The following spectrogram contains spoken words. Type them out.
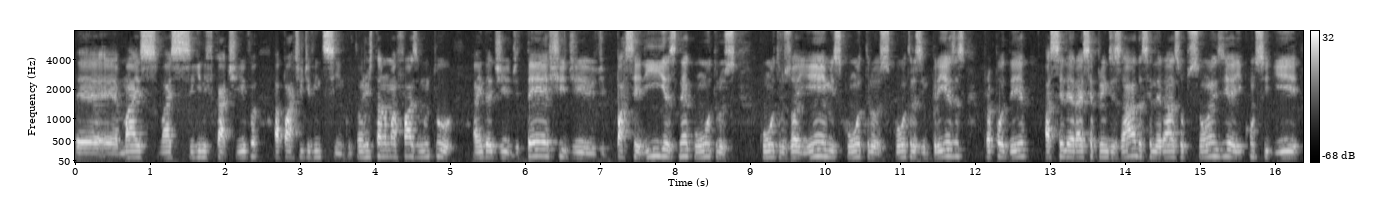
é, é mais, mais significativa a partir de 25. Então a gente está numa fase muito ainda de, de teste, de, de parcerias né, com outros com outros OEMs, com, outros, com outras empresas, para poder acelerar esse aprendizado, acelerar as opções e aí conseguir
